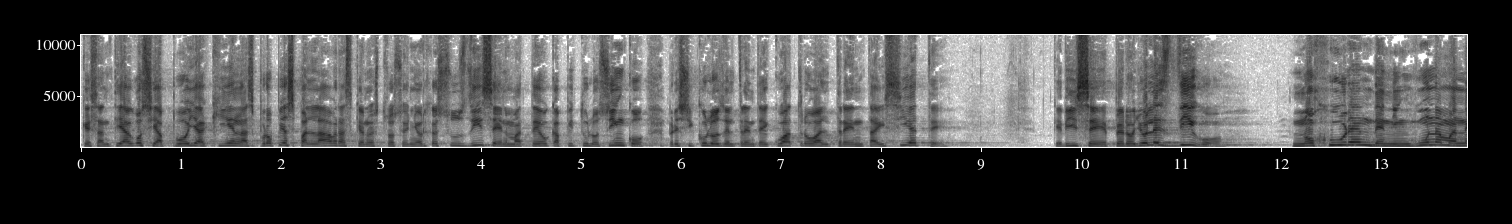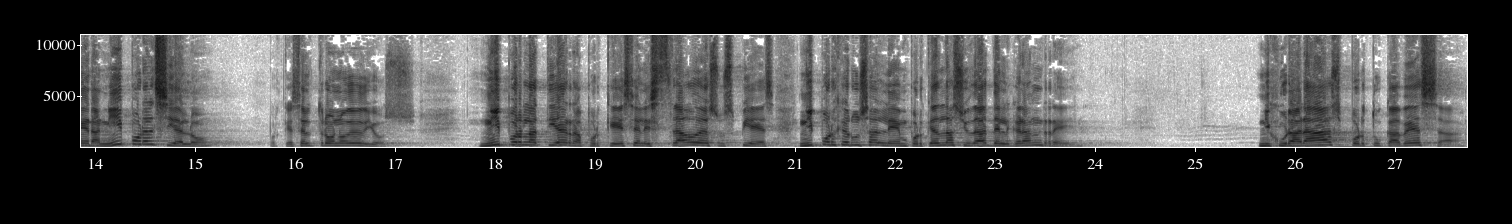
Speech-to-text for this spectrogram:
que Santiago se apoya aquí en las propias palabras que nuestro Señor Jesús dice en Mateo capítulo 5, versículos del 34 al 37, que dice, pero yo les digo, no juren de ninguna manera ni por el cielo, porque es el trono de Dios, ni por la tierra, porque es el estrado de sus pies, ni por Jerusalén, porque es la ciudad del gran rey. Ni jurarás por tu cabeza,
